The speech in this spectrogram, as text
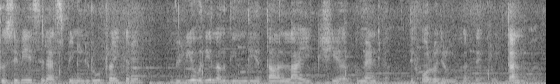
ਤੁਸੀਂ ਵੀ ਇਸ ਰੈਸਪੀ ਨੂੰ ਜਰੂਰ ਟਰਾਈ ਕਰਿਓ। ਵੀਡੀਓ ਵਧੀਆ ਲੱਗਦੀ ਹੁੰਦੀ ਹੈ ਤਾਂ ਲਾਈਕ ਸ਼ੇਅਰ ਕਮੈਂਟ ਤੇ ਫੋਲੋ ਜਰੂਰ ਕਰ ਦਿਆ ਕਰੋ ਧੰਨਵਾਦ।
